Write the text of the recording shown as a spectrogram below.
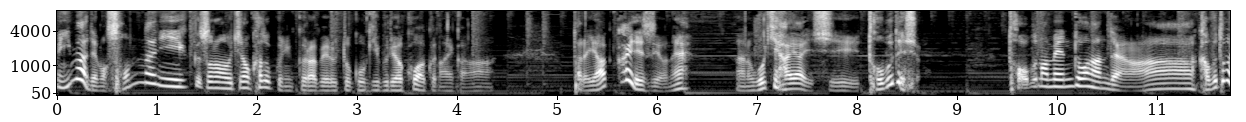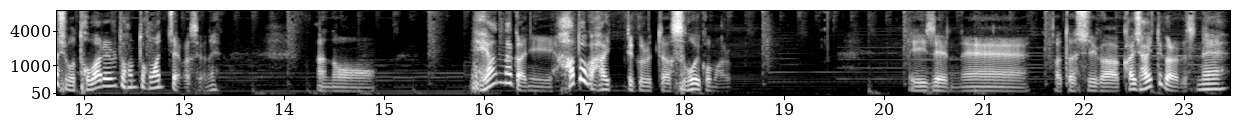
今でもそんなに、そのうちの家族に比べるとゴキブリは怖くないかな。ただ厄介ですよね。あの動き早いし、飛ぶでしょ。飛ぶの面倒なんだよな。カブトムシも飛ばれると本当困っちゃいますよね。あの、部屋の中に鳩が入ってくるってのはすごい困る。以前ね、私が会社入ってからですね、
